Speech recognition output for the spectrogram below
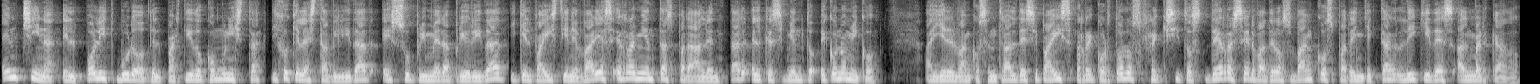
En China, el Politburo del Partido Comunista dijo que la estabilidad es su primera prioridad y que el país tiene varias herramientas para alentar el crecimiento económico. Ayer el Banco Central de ese país recortó los requisitos de reserva de los bancos para inyectar liquidez al mercado.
